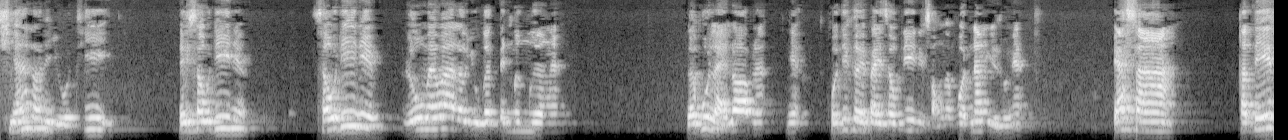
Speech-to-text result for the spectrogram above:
เชียร์เราจะอยู่ที่ในซาอุดีเนี่ยซาอุดีนี่รู้ไหมว่าเราอยู่กันเป็นเมืองเมืองนะเราพูดหลายรอบแล้วเนี่ย คนที่เคยไปซาอุดีนี่สองสามคนนั่งอยู่ตรงเนี้ยยาซา กาติฟ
